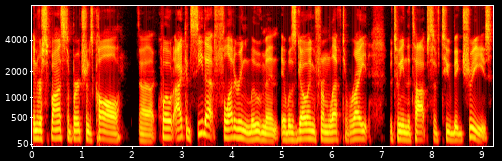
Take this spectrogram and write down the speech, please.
in response to bertrand's call uh, quote i could see that fluttering movement. It was going from left to right between the tops of two big trees.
